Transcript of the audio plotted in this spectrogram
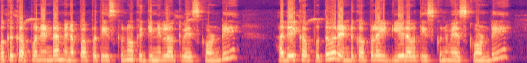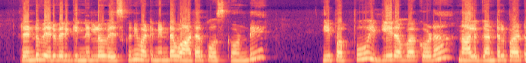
ఒక కప్పు నిండా మినపప్పు తీసుకుని ఒక గిన్నెలోకి వేసుకోండి. అదే కప్పుతో రెండు కప్పుల ఇడ్లీ రవ్వ తీసుకుని వేసుకోండి. రెండు వేరు వేరు గిన్నెల్లో వేసుకుని వాటి నిండా వాటర్ పోసుకోండి. ఈ పప్పు ఇడ్లీ రవ్వ కూడా నాలుగు గంటల పాటు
